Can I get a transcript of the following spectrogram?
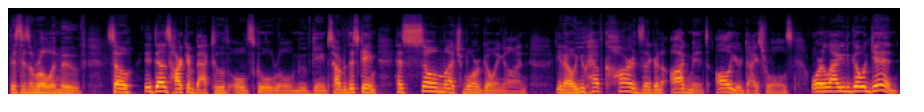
this is a roll and move. So it does harken back to those old school roll and move games. However, this game has so much more going on. You know, you have cards that are going to augment all your dice rolls or allow you to go again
